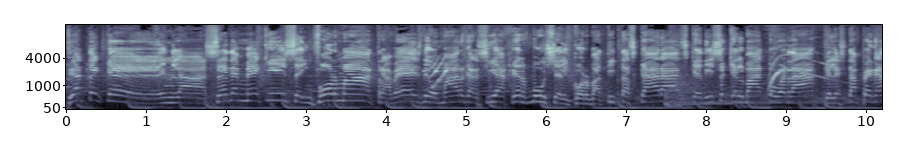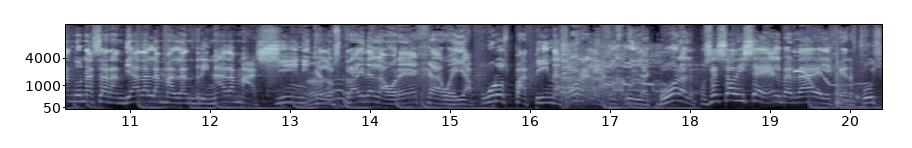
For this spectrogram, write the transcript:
Fíjate que en la CDMX se informa a través de Omar García Herbush, el corbatitas caras, que dice que el vato, ¿verdad? Que le está pegando una zarandeada a la malandrinada machine y que ah. los trae de la oreja, güey, a puros patines. Órale, hijo y la... Órale, pues eso dice él, ¿verdad? El Herbush.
